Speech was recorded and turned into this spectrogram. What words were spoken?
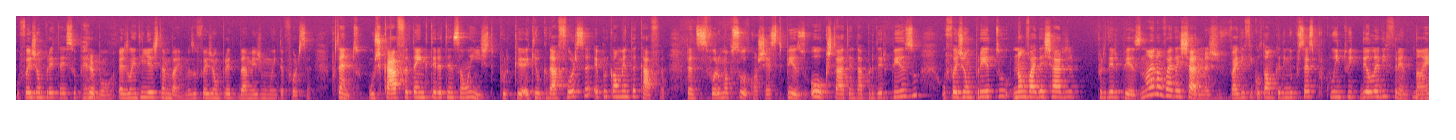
o feijão preto é super bom. As lentilhas também, mas o feijão preto dá mesmo muita força. Portanto, os CAFA têm que ter atenção a isto, porque aquilo que dá força é porque aumenta a CAFA. Portanto, se for uma pessoa com excesso de peso ou que está a tentar perder peso, o feijão preto não vai deixar perder peso. Não é não vai deixar, mas vai dificultar um bocadinho o processo porque o intuito dele é diferente, não é?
